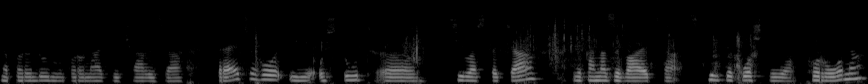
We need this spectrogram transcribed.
напередодні коронації Чарльза III. І ось тут е, ціла стаття, яка називається Скільки коштує корона,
